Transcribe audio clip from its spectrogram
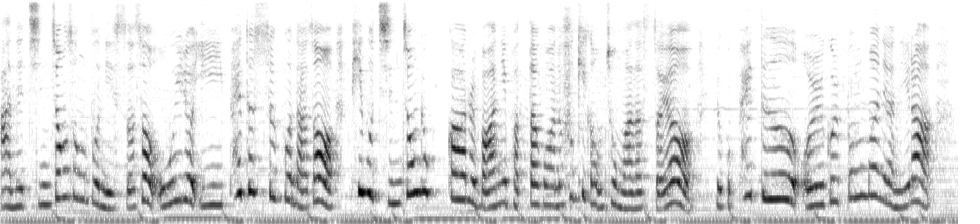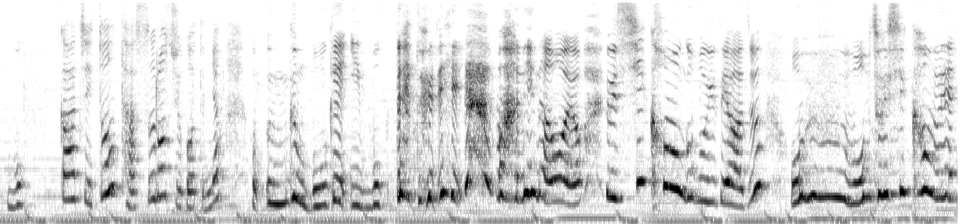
안에 진정 성분이 있어서 오히려 이 패드 쓰고 나서 피부 진정 효과를 많이 봤다고 하는 후기가 엄청 많았어요. 이거 패드 얼굴뿐만이 아니라 목 까지도 다 쓸어주거든요. 그럼 은근 목에 이 목대들이 많이 나와요. 여기 시커먼 거 보이세요 아주? 어휴 엄청 시커매.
